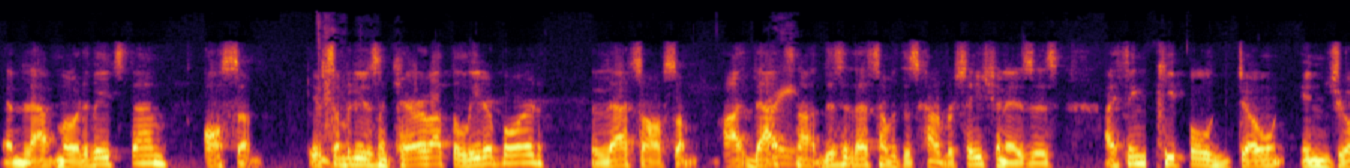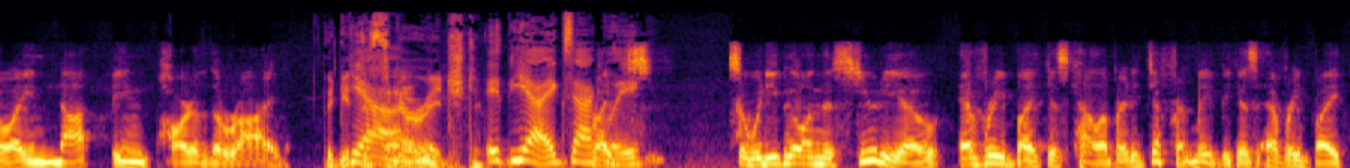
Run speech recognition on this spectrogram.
and that motivates them, awesome. If somebody doesn't care about the leaderboard, That's awesome. I, that's Right. not this. That's not what this conversation is. Is I think people don't enjoy not being part of the ride. They get Yeah. discouraged. It, yeah, exactly. Right. So when you go in the studio, every bike is calibrated differently because every bike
